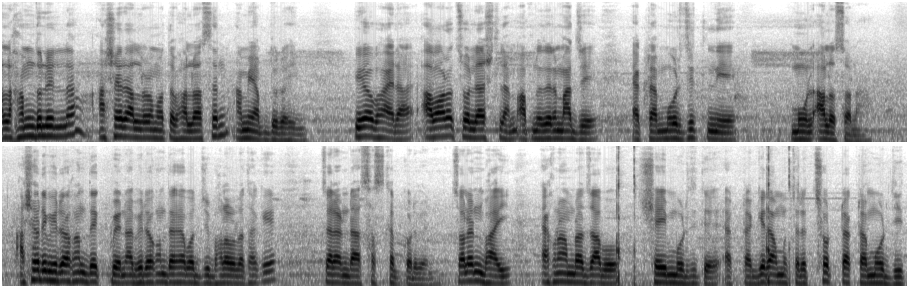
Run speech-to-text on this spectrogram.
আলহামদুলিল্লাহ আশার আল্লাহর মতো ভালো আছেন। আমি আব্দুর রহিম। প্রিয় ভাইরা, আবারও চলে আসলাম আপনাদের মাঝে একটা মসজিদ নিয়ে মূল আলোচনা। আশা করি ভিডিও এখন দেখবেন, আর ভিডিও এখন দেখাবার যদি ভালো লাগে থাকে, চ্যানেলটা সাবস্ক্রাইব করবেন। চলেন ভাই, এখন আমরা যাব সেই মসজিদে, একটা গ্রাম অঞ্চলের ছোট্ট একটা মসজিদ।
